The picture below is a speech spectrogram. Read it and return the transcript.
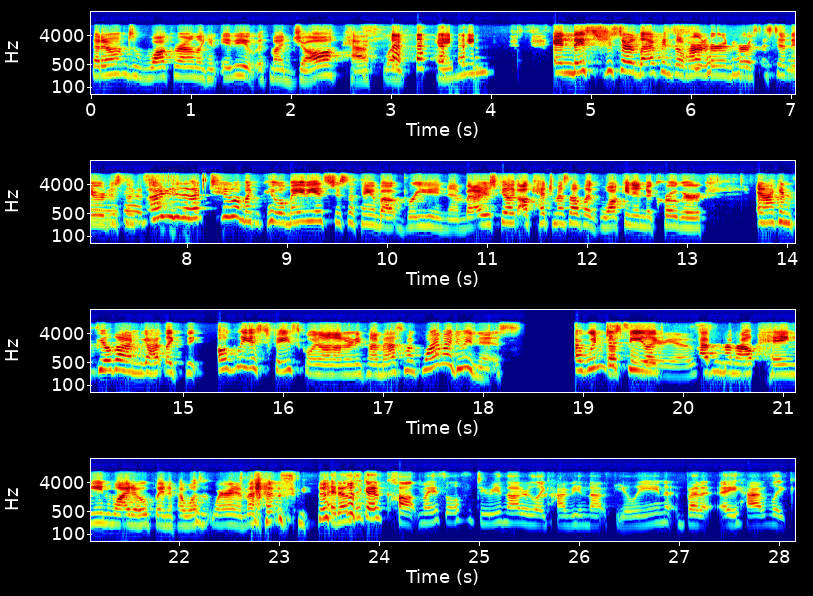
that I don't just walk around like an idiot with my jaw half like hanging. And they she started laughing so hard, her and her assistant, they oh were just like, I do that too. I'm like, okay, well, maybe it's just a thing about breathing them. But I just feel like I'll catch myself like walking into Kroger and I can feel that I'm got like the ugliest face going on underneath my mask. I'm like, why am I doing this? I wouldn't just That's be hilarious. like having my mouth hanging wide open if I wasn't wearing a mask. I don't think I've caught myself doing that or like having that feeling, but I have like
